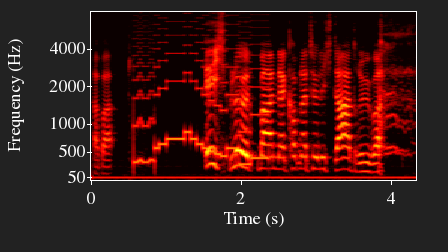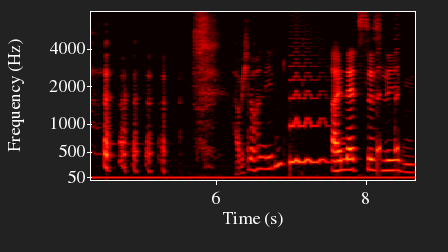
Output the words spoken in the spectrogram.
Aber ich blöd, Mann, der kommt natürlich da drüber. Habe ich noch ein Leben? Ein letztes Leben.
